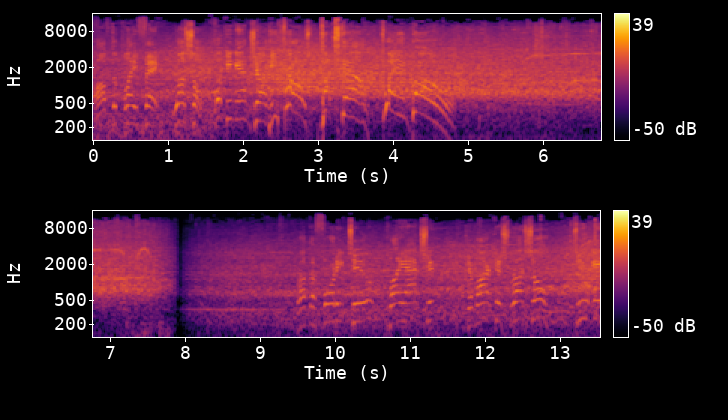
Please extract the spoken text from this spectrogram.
Off the play fake. Russell looking end zone. He throws. Touchdown. Dwayne Bowe. From the 42, play action. Jamarcus Russell to a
